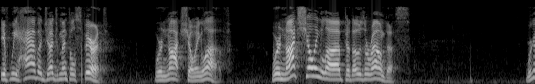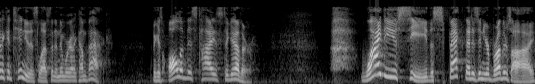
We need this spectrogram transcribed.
if we have a judgmental spirit? We're not showing love. We're not showing love to those around us. We're going to continue this lesson and then we're going to come back. Because all of this ties together. Why do you see the speck that is in your brother's eye,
